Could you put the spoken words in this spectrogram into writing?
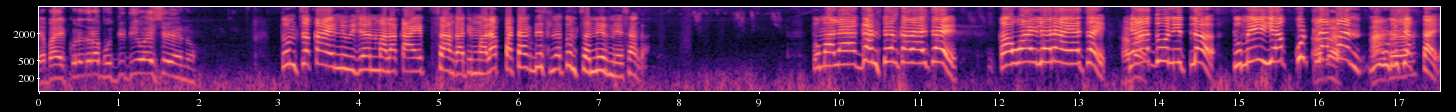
या बायकोला जरा बुद्धी दिवायची नो तुमचं काय नियोजन मला काय सांगा ते मला पटाक दिसलं तुमचा निर्णय सांगा तुम्हाला गंठन करायचंय का वायला राहायचंय हा या बाय. दोन्हीतलं तुम्ही एक कुठलं. पण निवडू अगं. शकताय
